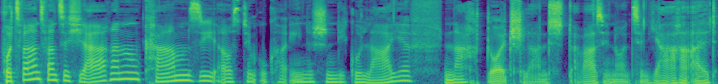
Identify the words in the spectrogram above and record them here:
Vor 22 Jahren kam sie aus dem ukrainischen Nikolajew nach Deutschland. Da war sie 19 Jahre alt.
